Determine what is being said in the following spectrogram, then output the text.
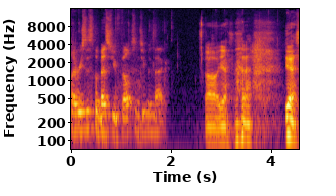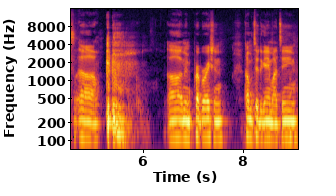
Tyrece, this is the best you've felt since you've been back. Uh, yes, yes. Uh, um, in preparation, coming to the game, my team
